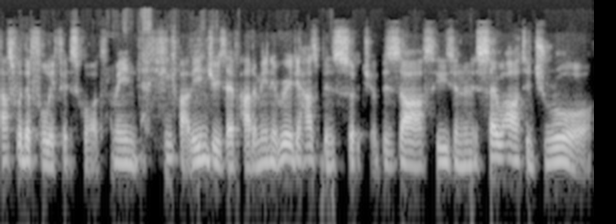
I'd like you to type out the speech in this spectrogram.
that's with a fully fit squad. I mean, you think about the injuries they've had. I mean, it really has been such a bizarre season, and it's so hard to draw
